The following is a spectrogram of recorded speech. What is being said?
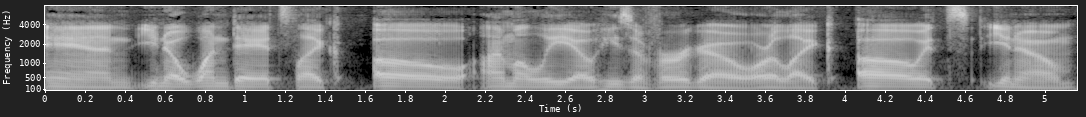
And, you know, one day it's like, oh, I'm a Leo, he's a Virgo, or like, oh, it's, you know,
